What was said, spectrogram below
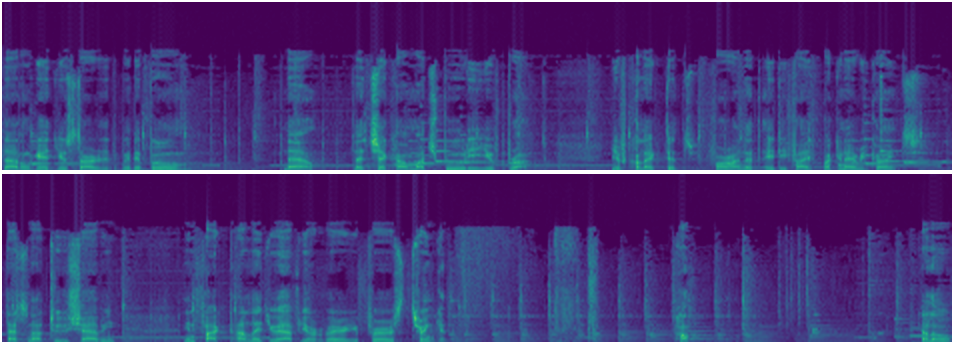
That'll get you started with a boom. Now, let's check how much booty you've brought. You've collected 485 Buccanary coins. That's not too shabby. In fact, I'll let you have your very first trinket. Hop! Hello.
